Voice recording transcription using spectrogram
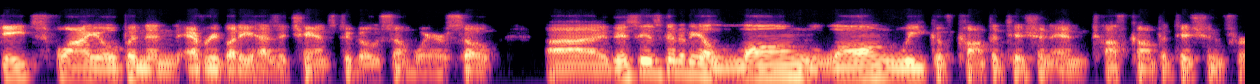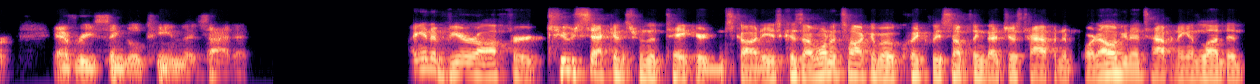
gates fly open and everybody has a chance to go somewhere. So uh, this is going to be a long, long week of competition and tough competition for every single team that's at it. I'm going to veer off for two seconds from the Tankard and Scotties because I want to talk about quickly something that just happened in Port Elgin. It's happening in London.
